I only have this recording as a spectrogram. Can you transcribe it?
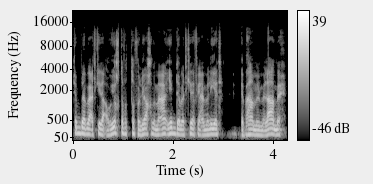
تبدأ بعد كذا أو يخطف الطفل وياخذه معاه يبدأ بعد كذا في عملية إبهام الملامح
